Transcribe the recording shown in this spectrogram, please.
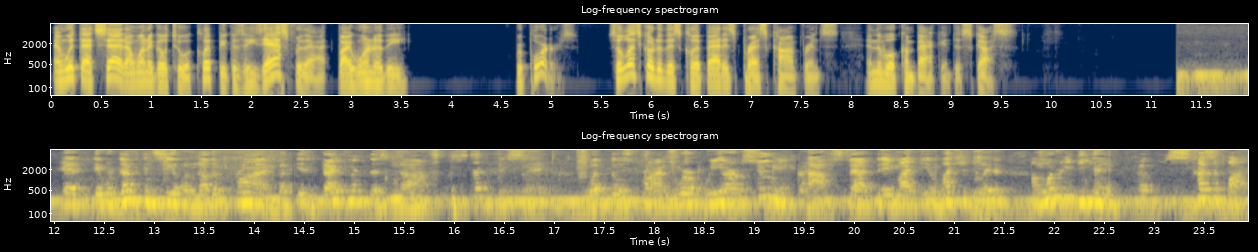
And with that said, I want to go to a clip because he's asked for that by one of the reporters. So let's go to this clip at his press conference, and then we'll come back and discuss. And they were done to conceal another crime, but the indictment does not specifically say what those crimes were. We are assuming, perhaps, that they might be election related. I'm wondering if you can uh, specify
